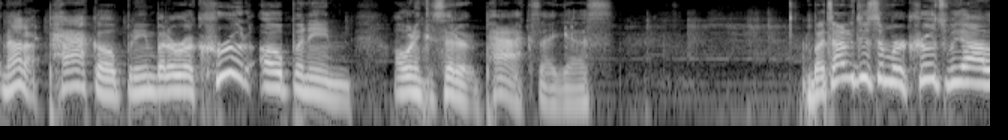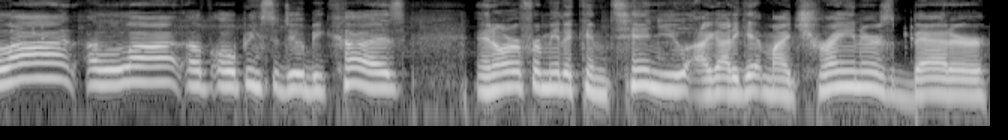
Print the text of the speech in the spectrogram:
not a pack opening, but a recruit opening. I wouldn't consider it packs, I guess. But time to do some recruits. We got a lot, a lot of openings to do because in order for me to continue, I got to get my trainers better.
